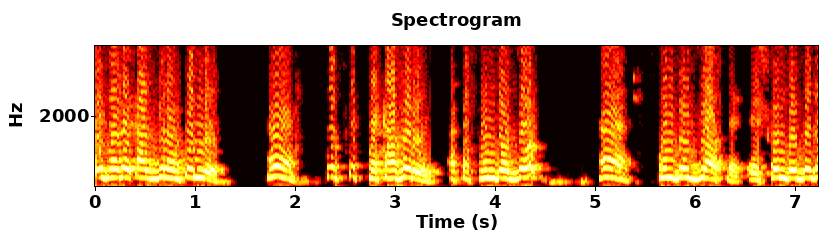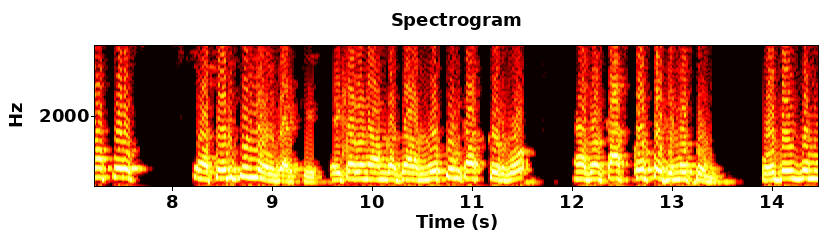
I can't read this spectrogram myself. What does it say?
এইভাবে কাজগুলো করলে হ্যাঁ প্রত্যেকটা কাজের একটা সৌন্দর্য হ্যাঁ সৌন্দর্য আছে। এই সৌন্দর্যটা পরিপূর্ণ হইবে আর কি। এই কারণে আমরা যারা নতুন কাজ করব, এবং কাজ করতেছে নতুন, ওদের জন্য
